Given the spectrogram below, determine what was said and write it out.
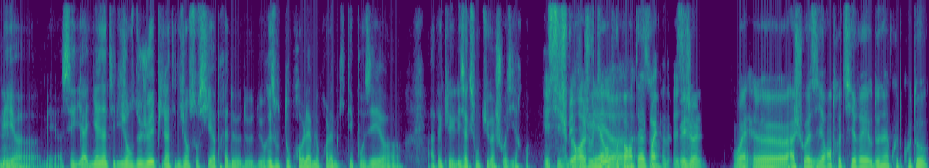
Mais euh, mais euh, c'est- il y, a, il y a une intelligence de jeu et puis l'intelligence aussi après de, de, de résoudre ton problème, le problème qui t'est posé euh, avec les, les actions que tu vas choisir. Quoi. Et si je Mais- peux rajouter. entre euh, parenthèses, ouais, Oui, vas-y. Joël. Ouais, euh, à choisir entre tirer ou donner un coup de couteau.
